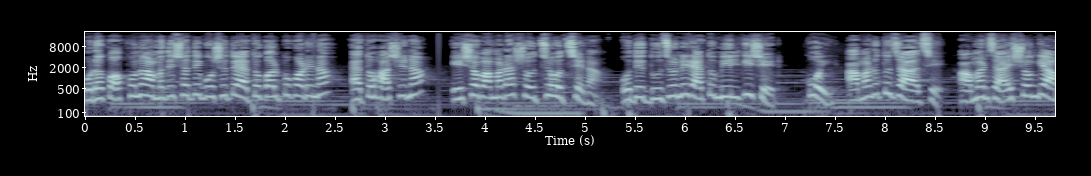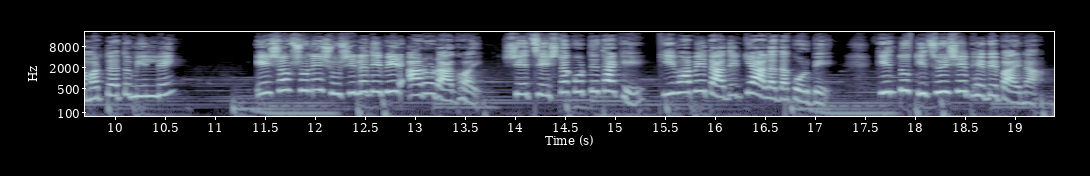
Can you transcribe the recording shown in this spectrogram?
ওরা কখনো আমাদের সাথে বসে তো এত গল্প করে না, এত হাসে না। এসব আমার আর সহ্য হচ্ছে না। ওদের দুজনের এত মিল কিসের? কই, আমারও তো যা আছে। আমার জায়ের সঙ্গে আমার তো এত মিল নেই। এসব শুনে সুশীলা দেবীর আরও রাগ হয়। সে চেষ্টা করতে থাকে, কীভাবে তাদেরকে আলাদা করবে? কিন্তু কিছুই সে ভেবে পায় না।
